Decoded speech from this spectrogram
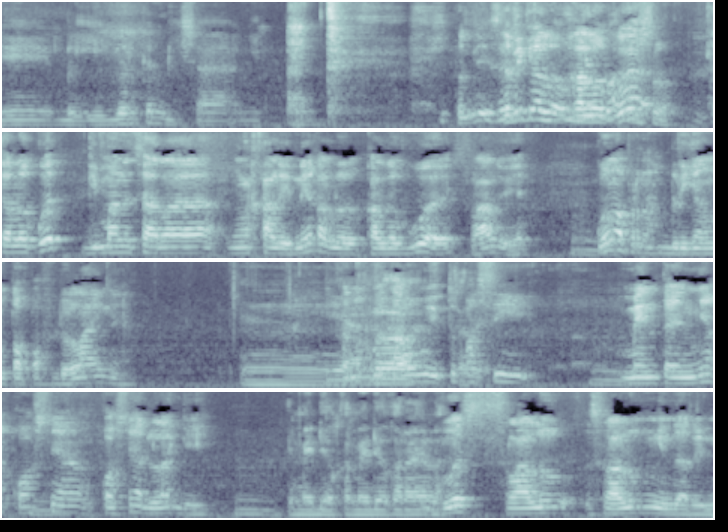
Eh beli Igor kan bisa gitu. tapi tapi kalau kalau gue kalau gue gimana cara ngakalinnya kalau kalau gue selalu ya gue nggak pernah beli yang top of the line ya Hmm. Iya. karena gue Gua tahu itu cari pasti maintainnya costnya costnya ada lagi yang mediocre mediocre aja lah. gue selalu selalu ngindarin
